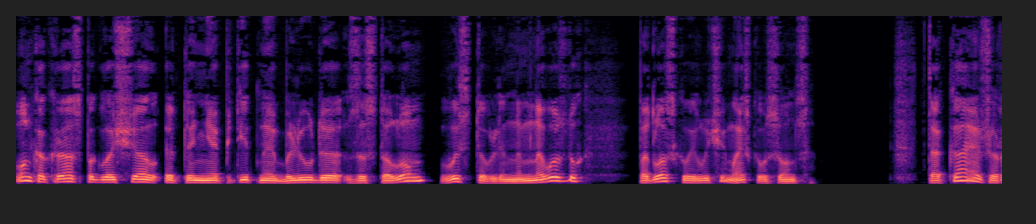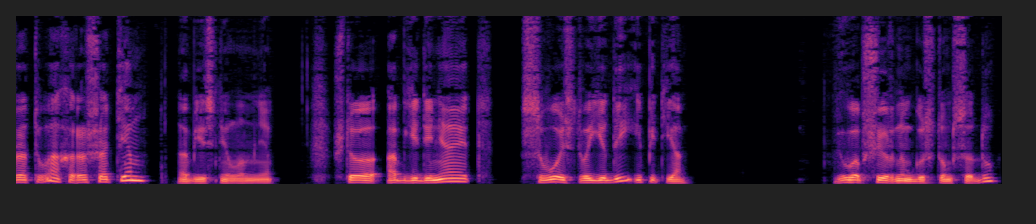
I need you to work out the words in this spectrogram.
он как раз поглощал это неаппетитное блюдо за столом, выставленным на воздух под ласковые лучи майского солнца. Такая жратва хороша тем, — объяснил он мне, — что объединяет свойства еды и питья. В обширном густом саду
